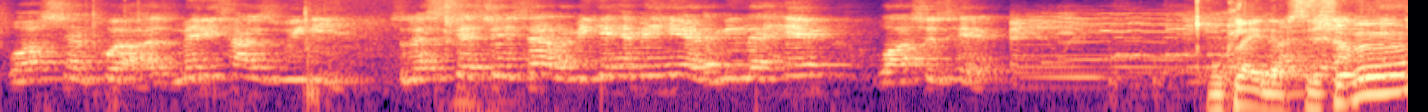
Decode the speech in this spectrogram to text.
Shampoo it, wash shampoo out as many times as we need. So let's get straight out. Let me get him in here. Let me let him wash his hair. Donc là, il lave ses cheveux.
